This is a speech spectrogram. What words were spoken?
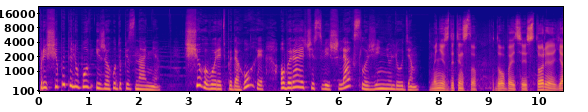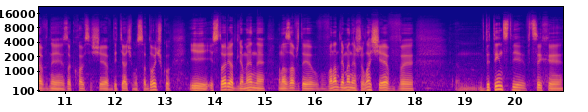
прищепити любов і жагу до пізнання. Що говорять педагоги, обираючи свій шлях служінню людям? Мені з дитинства подобається історія. Я в неї закохався ще в дитячому садочку. І історія для мене, вона завжди вона для мене жила ще в, ем, в дитинстві, в цих е,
